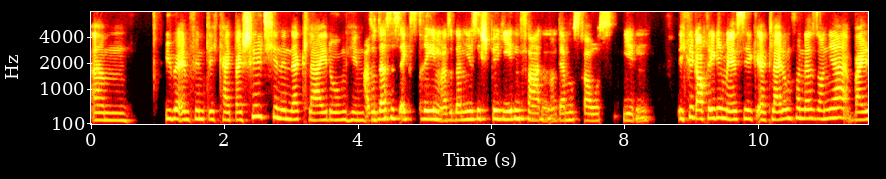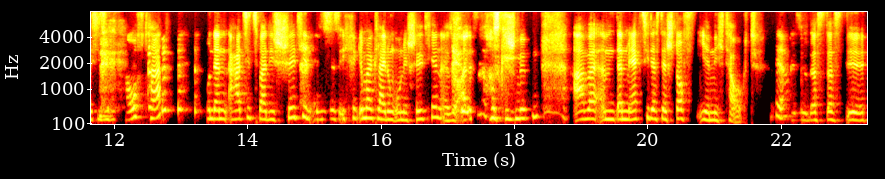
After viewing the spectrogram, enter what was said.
ähm, Überempfindlichkeit bei Schildchen in der Kleidung hin. Also das ist extrem. Also bei mir ist, ich spüre jeden Faden und der muss raus, jeden. Ich kriege auch regelmäßig äh, Kleidung von der Sonja, weil sie sie gekauft hat. Und dann hat sie zwar die Schildchen, ist, ich kriege immer Kleidung ohne Schildchen, also alles ausgeschnitten, aber ähm, dann merkt sie, dass der Stoff ihr nicht taugt. Ja. Also dass, dass die,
